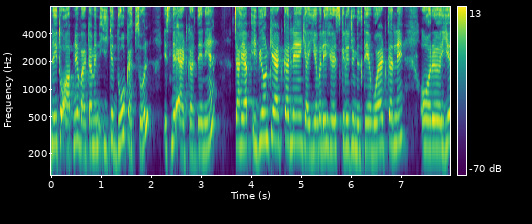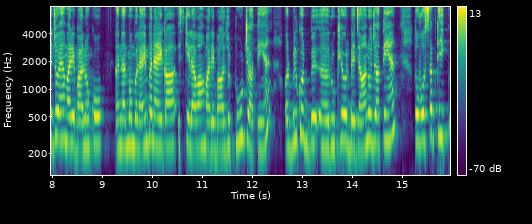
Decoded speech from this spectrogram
नहीं तो आपने वाटामिन ई के दो कैप्सूल इसमें ऐड कर देने हैं। चाहे आप ईवियन के ऐड कर लें या ये वाले हेयर्स के लिए जो मिलते हैं वो ऐड कर लें और ये जो है हमारे बालों को नरम मुलायम बनाएगा। इसके अलावा हमारे बाल जो टूट जाते हैं और बिल्कुल रूखे और बेजान हो जाते हैं तो वो सब ठीक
